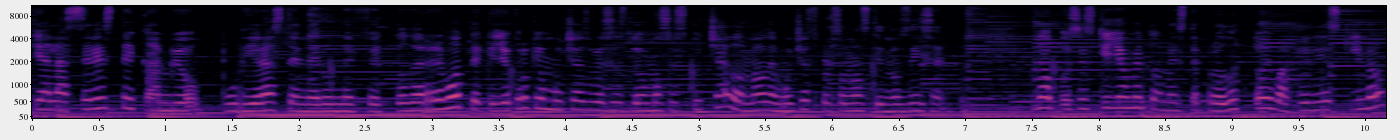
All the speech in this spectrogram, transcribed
que al hacer este cambio pudieras tener un efecto de rebote, que yo creo que muchas veces lo hemos escuchado, ¿no? De muchas personas que nos dicen, no, pues es que yo me tomé este producto y bajé 10 kilos,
